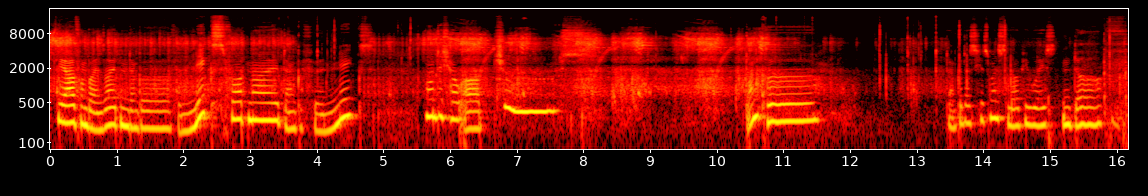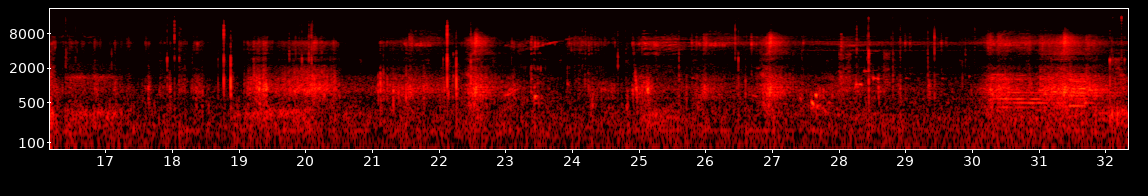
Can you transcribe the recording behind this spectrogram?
Ja, von beiden Seiten. Danke für nix, Fortnite. Danke für nix. Und ich hau ab. Tschüss. Danke. Danke, dass ich jetzt mein Slurpee wasten darf.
